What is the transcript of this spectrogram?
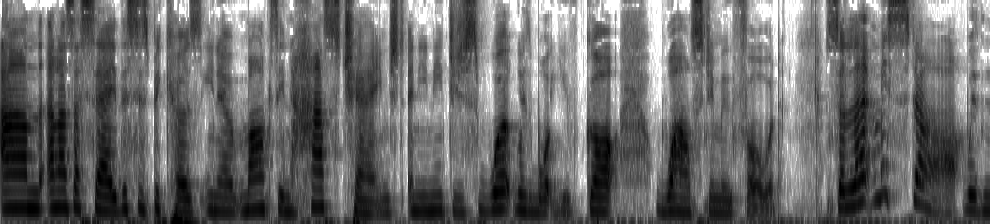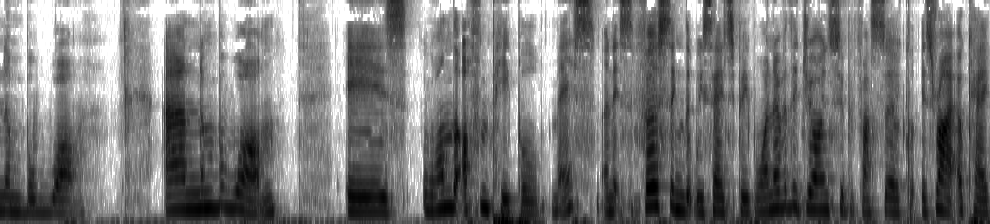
And and as I say, this is because you know marketing has changed, and you need to just work with what you've got whilst you move forward. So let me start with number one, and number one is one that often people miss. And it's the first thing that we say to people whenever they join Superfast Circle is right, okay,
